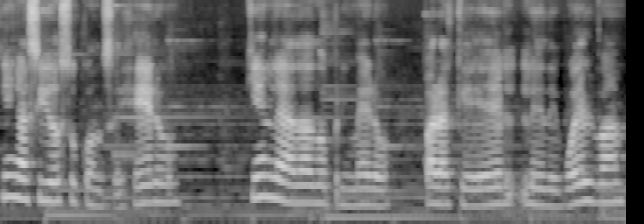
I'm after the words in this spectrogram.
¿Quién ha sido su consejero? ¿Quién le ha dado primero para que Él le devuelva?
